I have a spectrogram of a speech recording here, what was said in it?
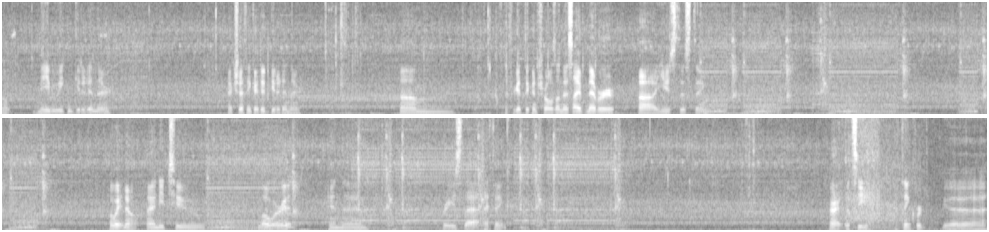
oh, maybe we can get it in there. Actually I think I did get it in there. Um I forget the controls on this. I've never uh, used this thing. Oh wait, no. I need to lower it and then raise that, I think. Alright, let's see. I think we're... Uh,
